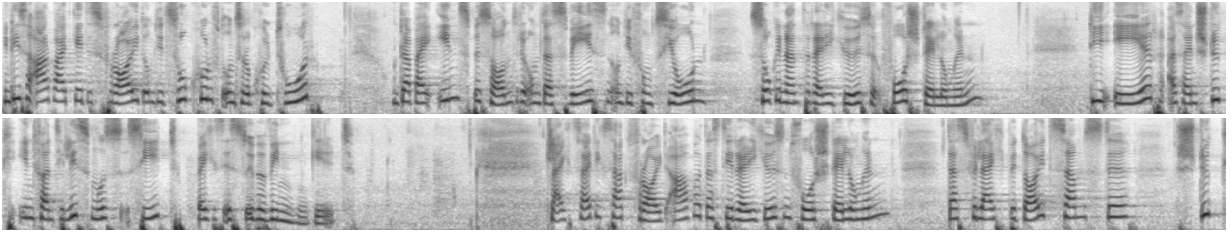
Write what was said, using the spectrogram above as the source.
In dieser Arbeit geht es Freud um die Zukunft unserer Kultur und dabei insbesondere um das Wesen und die Funktion sogenannter religiöser Vorstellungen, die er als ein Stück Infantilismus sieht, welches es zu überwinden gilt. Gleichzeitig sagt Freud aber, dass die religiösen Vorstellungen das vielleicht bedeutsamste Stück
